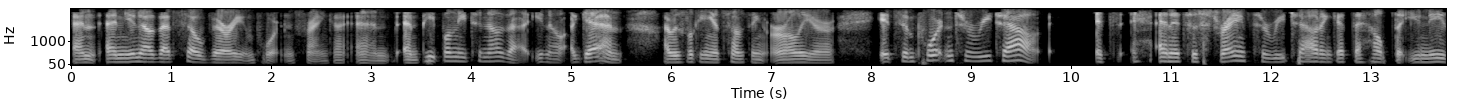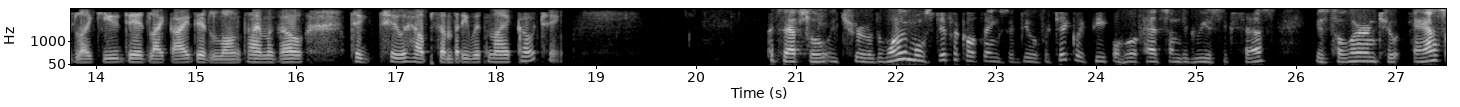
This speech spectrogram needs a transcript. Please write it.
And and you know that's so very important, Frank. And and people need to know that. You know, again, I was looking at something earlier. It's important to reach out. It's and it's a strength to reach out and get the help that you need like you did, like I did a long time ago to to help somebody with my coaching. That's absolutely true. One of the most difficult things to do, particularly people who have had some degree of success, is to learn to ask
